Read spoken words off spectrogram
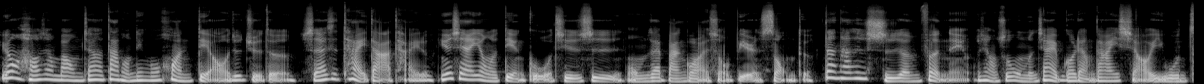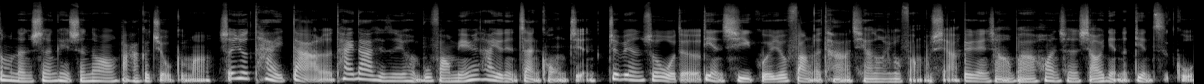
因为我好想把我们家的大桶电锅换掉，我就觉得实在是太大台了。因为现在用的电锅其实是我们在搬过来的时候别人送的，但它是十人份诶。我想说我们家也不够两大一小而已，我这么能生可以生到八个九个吗？所以就太大了，太大其实也很不方便，因为它有点占空间，就变成说我的电器柜就放了它，其他东西都放不下，有点想要把它换成小一点的电子锅。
